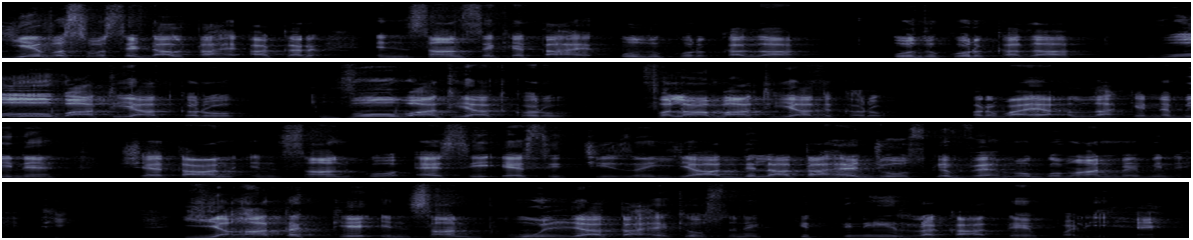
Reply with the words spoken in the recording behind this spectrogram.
یہ وسوسے ڈالتا ہے آ کر انسان سے کہتا ہے، اذکر قضا اذکر قضا وہ بات یاد کرو، وہ بات یاد کرو، فلاں بات یاد کرو۔ فرمایا اللہ کے نبی نے، شیطان انسان کو ایسی ایسی چیزیں یاد دلاتا ہے جو اس کے وہم و گمان میں بھی نہیں تھیں۔ یہاں تک کہ انسان بھول جاتا ہے کہ اس نے کتنی رکاتیں پڑھی ہیں۔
